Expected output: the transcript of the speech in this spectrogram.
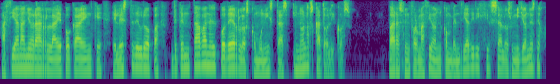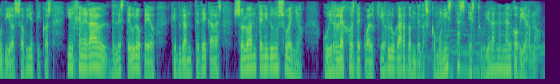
hacían añorar la época en que el este de Europa detentaban el poder los comunistas y no los católicos. Para su información convendría dirigirse a los millones de judíos soviéticos y en general del este europeo que durante décadas sólo han tenido un sueño, huir lejos de cualquier lugar donde los comunistas estuvieran en el gobierno.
